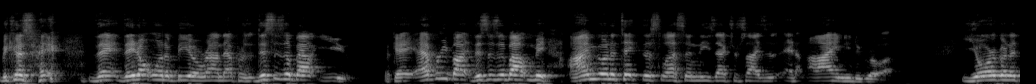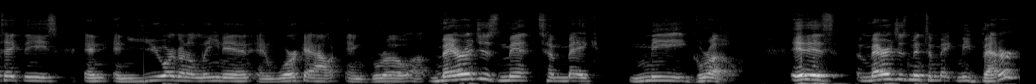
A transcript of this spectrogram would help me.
Because they, they, they don't want to be around that person. This is about you. Okay, everybody, this is about me. I'm going to take this lesson, these exercises, and I need to grow up. You're going to take these and, and you are going to lean in and work out and grow up. Marriage is meant to make me grow. It is, marriage is meant to make me better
